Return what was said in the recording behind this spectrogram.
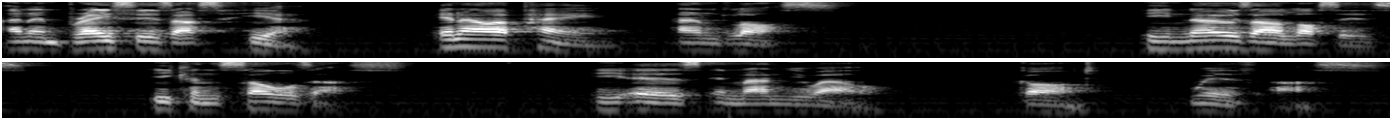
and embraces us here in our pain and loss. He knows our losses. He consoles us. He is Emmanuel, God with us.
